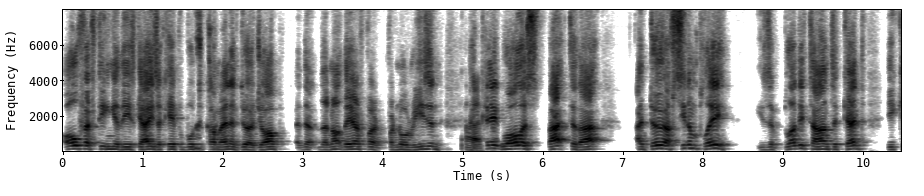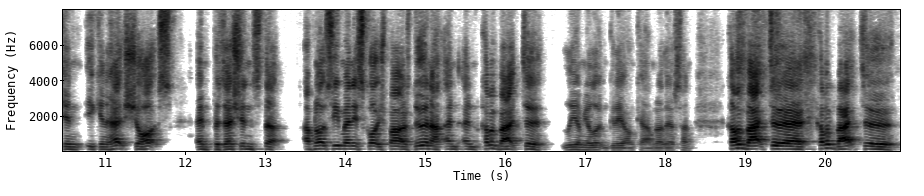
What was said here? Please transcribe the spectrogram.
all 15 of these guys are capable to come in and do a job. They're, they're not there for, for no reason. Aye. And Craig Wallace, back to that, I do. I've seen him play. He's a bloody talented kid. He can he can hit shots in positions that I've not seen many Scottish batters doing. And and coming back to Liam, you're looking great on camera there, son. Coming back to uh, coming back to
